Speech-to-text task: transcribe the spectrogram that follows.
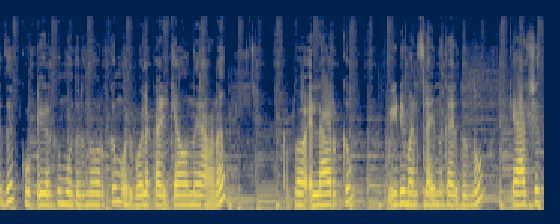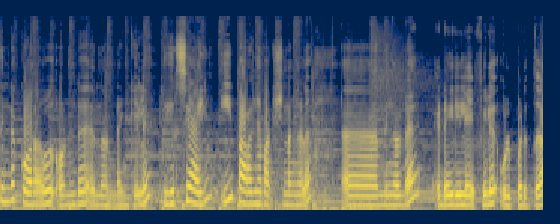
ഇത് കുട്ടികൾക്കും മുതിർന്നവർക്കും ഒരുപോലെ കഴിക്കാവുന്നതാണ്. അപ്പോൾ എല്ലാവർക്കും വീഡിയോ മനസ്സിലായി എന്ന് കരുതുന്നു. കാൽഷ്യത്തിന്റെ കുറവ് ഉണ്ട് എന്നുണ്ടെങ്കിൽ തീർച്ചയായും ഈ പറഞ്ഞ ഭക്ഷണങ്ങൾ നിങ്ങളുടെ ഡെയിലി ലൈഫിൽ ഉൾപ്പെടുത്തുക.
